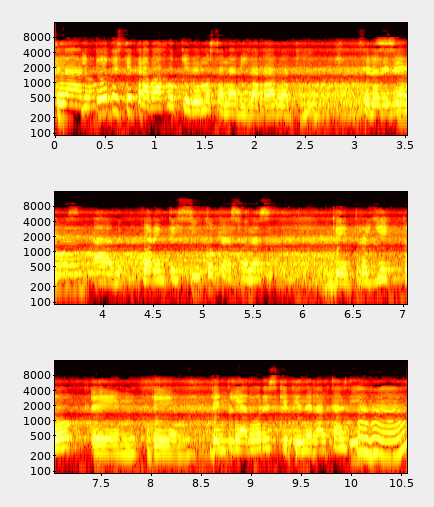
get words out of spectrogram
claro. Y todo este trabajo que vemos tan abigarrado aquí, se lo debemos a 45 personas de proyecto eh, de de empleadores que tiene la alcaldía.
